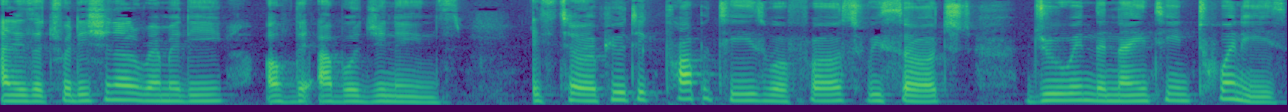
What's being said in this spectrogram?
and is a traditional remedy of the Aborigines. Its therapeutic properties were first researched during the 1920s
